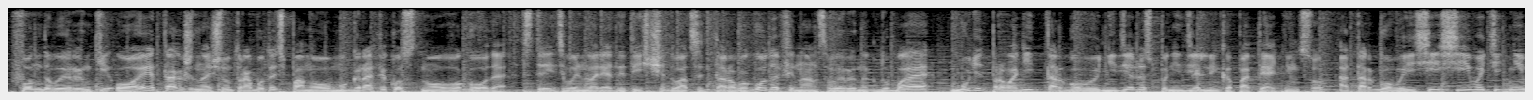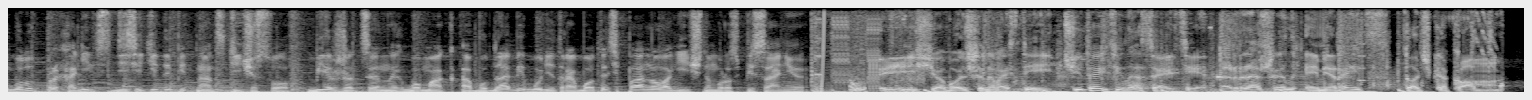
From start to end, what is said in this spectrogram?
Фондовые рынки ОАЭ также начнут работать по новому графику с нового года. С 3 января 2022 года финансовый рынок Дубая будет проводить торговую неделю с понедельника по пятницу, а торговые сессии в эти дни будут проходить с 10 до 15 часов. Биржа ценных бумаг Абу-Даби будет работать по аналогичному расписанию. Еще больше новостей читайте на сайте RussianEmirates.com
